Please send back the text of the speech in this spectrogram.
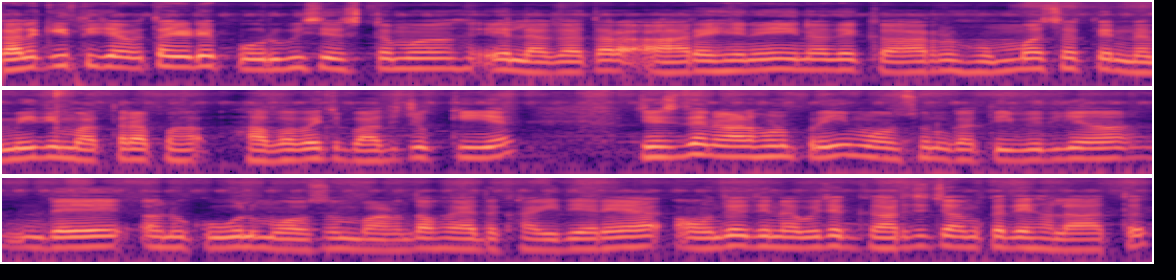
ਗੱਲ ਕੀਤੀ ਜਾਵੇ ਤਾਂ ਜਿਹੜੇ ਪੂਰਬੀ ਸਿਸਟਮ ਇਹ ਲਗਾਤਾਰ ਆ ਰਹੇ ਨੇ, ਇਹਨਾਂ ਦੇ ਕਾਰਨ ਹੁਮਸ ਅਤੇ ਨਮੀ ਦੀ ਮਾਤਰਾ ਪ- ਹਵਾ ਵਿੱਚ ਵੱਧ ਚੁੱਕੀ ਹੈ, ਜਿਸ ਦੇ ਨਾਲ ਹੁਣ ਪ੍ਰੀ ਮੌਨਸੂਨ ਗਤੀਵਿਧੀਆਂ ਦੇ ਅਨੁਕੂਲ ਮੌਸਮ ਬਣਦਾ ਹੋਇਆ ਦਿਖਾਈ ਦੇ ਰਿਹਾ। ਆਉਂਦੇ ਦਿਨਾਂ ਵਿੱਚ ਗਰਜ ਚਮਕ ਦੇ ਹਾਲਾਤ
